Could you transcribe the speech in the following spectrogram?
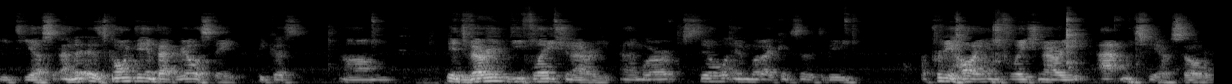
ETFs, and it's going to impact real estate because um, it's very deflationary, and we're still in what I consider to be a pretty high inflationary atmosphere. So,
